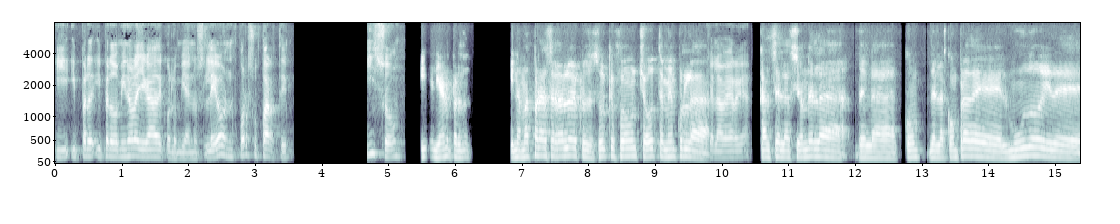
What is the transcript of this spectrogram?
y, y pre- y predominó la llegada de colombianos. León, por su parte, hizo Y, ya, perdón. Y nada más para cerrar lo de Cruz Azul, que fue un show también por la que la verga. cancelación de la de la de la compra del Mudo y de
